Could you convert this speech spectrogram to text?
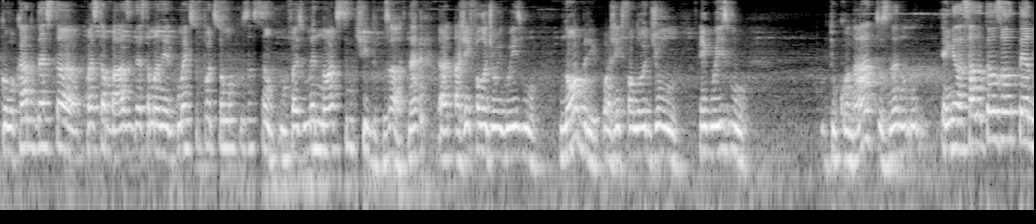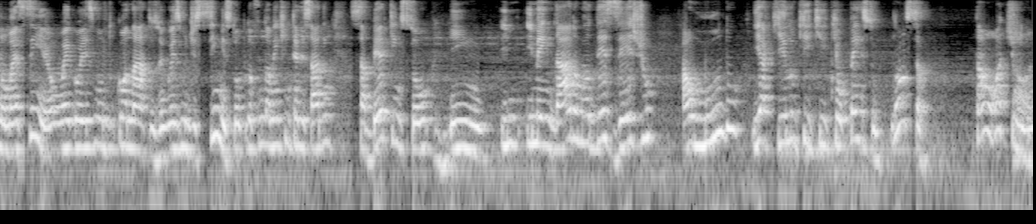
colocado desta, com esta base, desta maneira? Como é que isso pode ser uma acusação? Não faz o menor sentido. Exato. né? A, a gente falou de um egoísmo nobre, ou a gente falou de um egoísmo do Conatus, né? É engraçado até usar o termo, mas sim, é um egoísmo do Conatus, um egoísmo de sim, estou profundamente interessado em saber quem sou, em, em emendar o meu desejo ao mundo e aquilo que, que, que eu penso. Nossa, tá ótimo, Tá ótimo.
